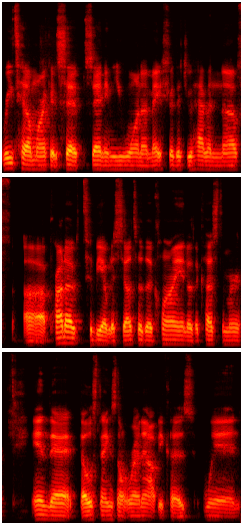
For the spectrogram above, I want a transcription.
retail market set setting, you want to make sure that you have enough uh, product to be able to sell to the client or the customer, and that those things don't run out because when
